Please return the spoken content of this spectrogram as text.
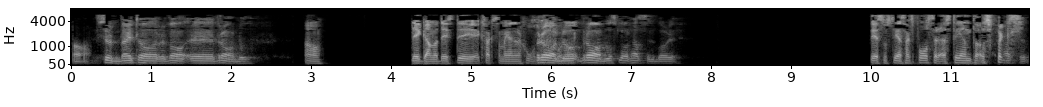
Ja. Sundberg tar Va, eh, Vrano. Ja. Det är gamla, det är, det är exakt samma generation. Vrano, Vrano slår Hasselborg. Det är som sten, sax, påse där. Sten tar sax. Hassel.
